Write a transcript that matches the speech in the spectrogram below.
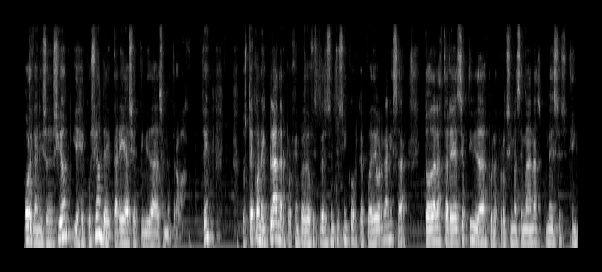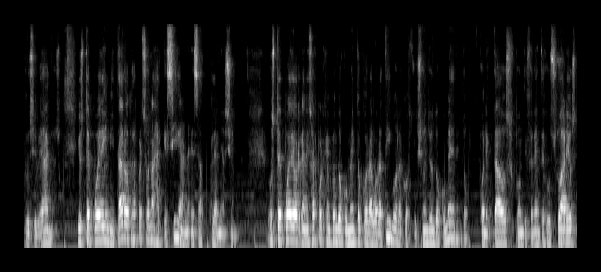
organización y ejecución de tareas y actividades en el trabajo. ¿sí? Usted con el planner, por ejemplo, de Office 365, usted puede organizar todas las tareas y actividades por las próximas semanas, meses e inclusive años. Y usted puede invitar a otras personas a que sigan esa planeación. Usted puede organizar, por ejemplo, un documento colaborativo, la construcción de un documento, conectados con diferentes usuarios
